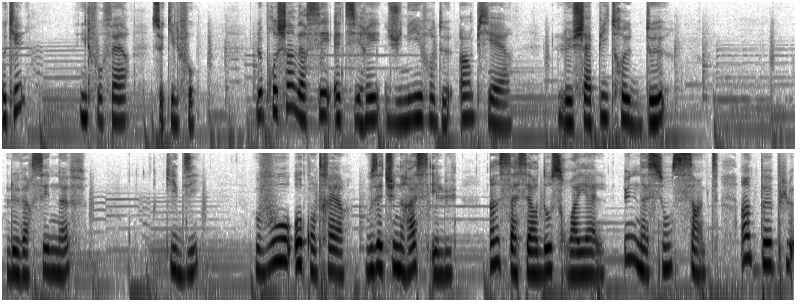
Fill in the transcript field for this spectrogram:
Ok? Il faut faire ce qu'il faut. Le prochain verset est tiré du livre de 1 Pierre, le chapitre 2, le verset 9, qui dit Vous, au contraire, vous êtes une race élue, un sacerdoce royal, une nation sainte, un peuple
